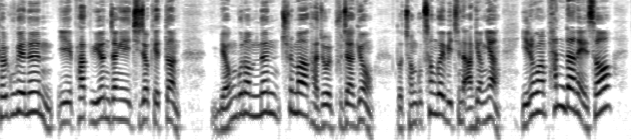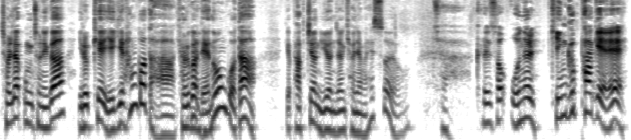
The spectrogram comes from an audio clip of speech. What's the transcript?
결국에는 이 박 위원장이 지적했던 명분 없는 출마 가져올 부작용 또 전국 선거에 미치는 악영향 이런 걸 판단해서 전략공천위가 이렇게 얘기를 한 거다 결과 네. 내놓은 거다 박지원 위원장 이 겨냥을 했어요. 자 그래서 오늘 긴급하게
